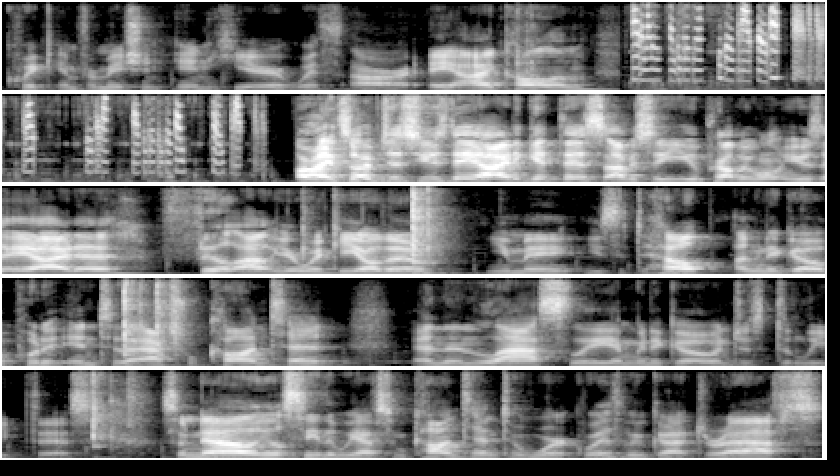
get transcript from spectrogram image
quick information in here with our AI column. All right, so I've just used AI to get this. Obviously, you probably won't use AI to fill out your wiki, although you may use it to help. I'm gonna go put it into the actual content and then lastly, I'm gonna go and just delete this. So now you'll see that we have some content to work with. We've got giraffes,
